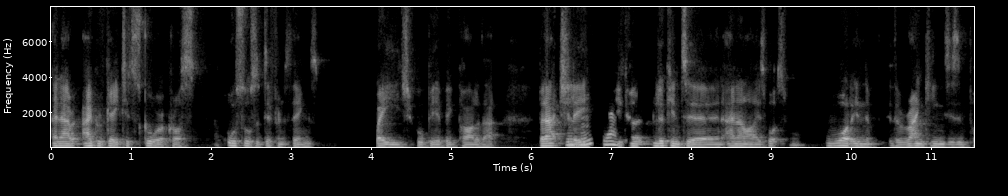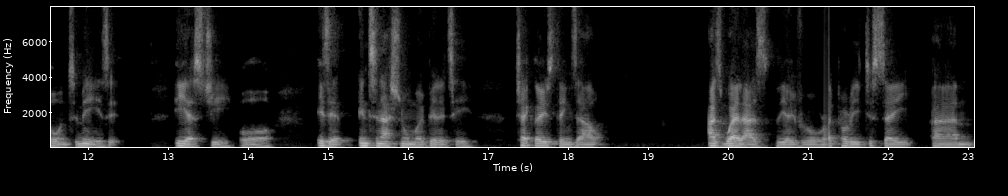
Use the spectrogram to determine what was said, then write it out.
an aggregated score across all sorts of different things. Wage will be a big part of that, but actually, mm-hmm, yeah. you can look into and analyze what's what in the, the rankings is important to me. Is it ESG or is it international mobility? Check those things out as well as the overall. I'd probably just say um,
